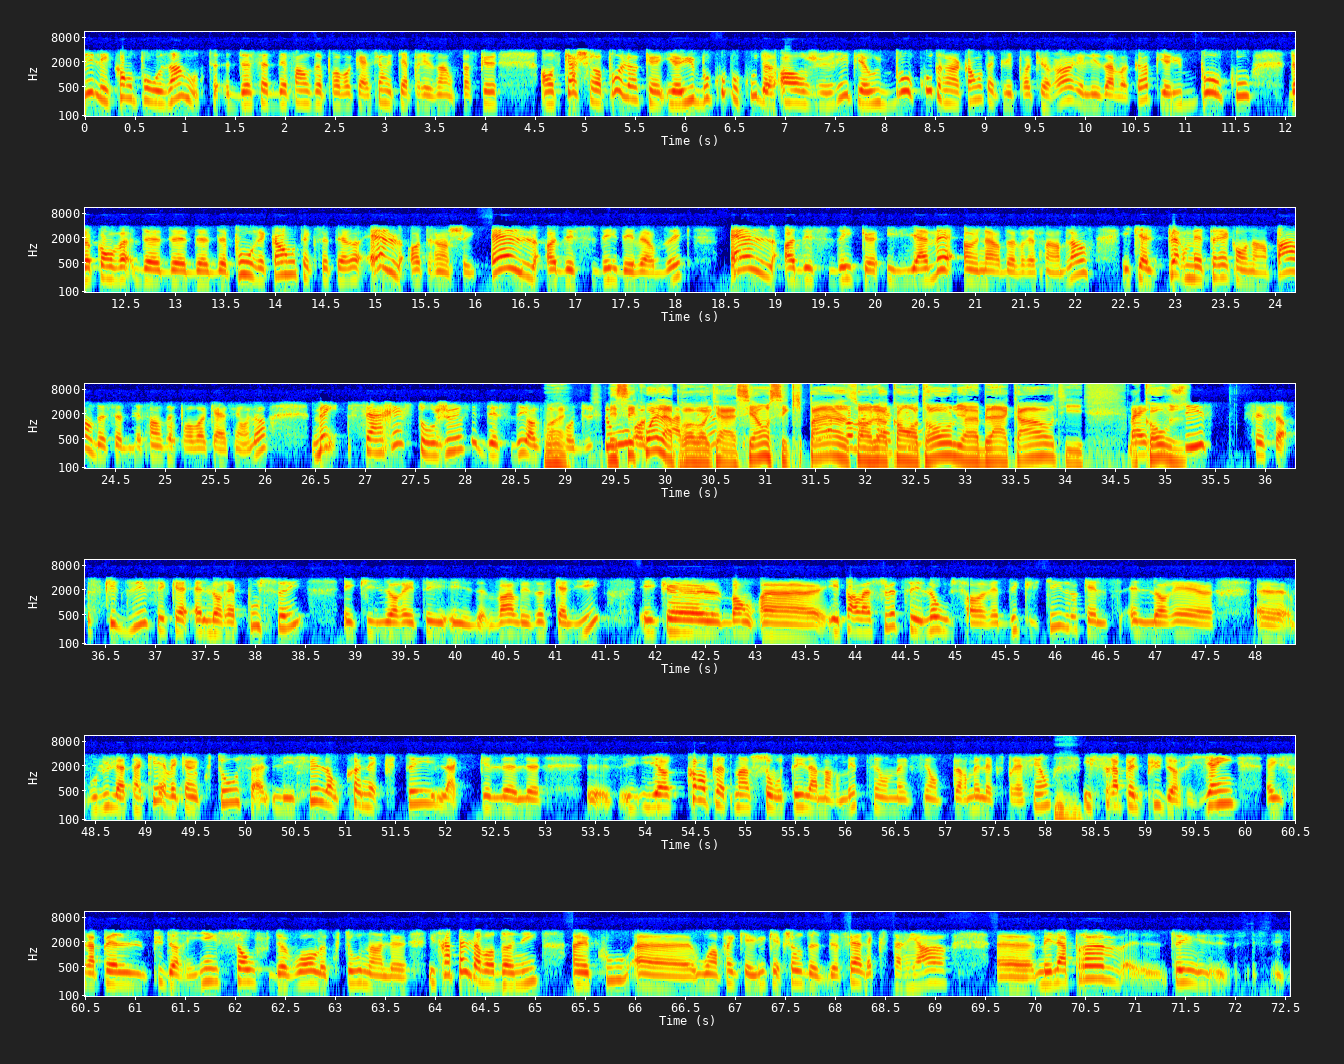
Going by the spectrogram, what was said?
les composantes de cette défense de provocation étaient présentes. Parce que on se cachera pas là qu'il y a eu beaucoup, beaucoup de hors-jury, puis il y a eu beaucoup de rencontres avec les procureurs et les avocats, puis il y a eu beaucoup de, de, de, de, de pour et contre, etc. Elle a tranché. Elle a décidé des verdicts. Elle a décidé qu'il y avait un air de vraisemblance et qu'elle permettrait qu'on en parle de cette défense de provocation-là. Mais ça reste au jury de décider. On le Ouais. pas du tout. Mais c'est quoi la provocation? C'est qu'il perd son, le contrôle, il y a un blackout, il, à Ben, cause... ici, c'est ça. Ce qu'il dit, c'est qu'elle l'aurait poussé et qu'il aurait été vers les escaliers. Et que bon euh, et par la suite c'est là où ça aurait décliqué là qu'elle elle l'aurait euh, euh, voulu l'attaquer avec un couteau. Ça, les fils ont connecté la le, le- euh, il a complètement sauté la marmite, si on, si on permet l'expression. Il se rappelle plus de rien. Il se rappelle plus de rien, sauf de voir le couteau dans le. Il se rappelle d'avoir donné un coup, euh, ou enfin qu'il y a eu quelque chose de, de fait à l'extérieur. Euh, mais la preuve, euh, tu sais,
